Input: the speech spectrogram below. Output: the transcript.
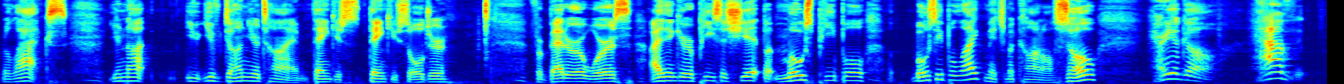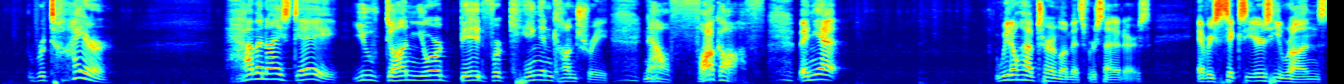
relax. You're not you you've done your time. Thank you thank you soldier. For better or worse, I think you're a piece of shit, but most people most people like Mitch McConnell. So, here you go. Have retire. Have a nice day. You've done your bid for king and country. Now fuck off. And yet, we don't have term limits for senators. Every six years he runs,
